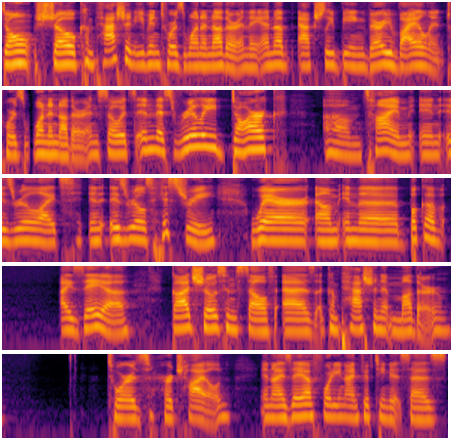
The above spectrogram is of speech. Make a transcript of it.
don't show compassion even towards one another, and they end up actually being very violent towards one another. And so it's in this really dark um, time in Israelites in Israel's history where um, in the book of Isaiah, God shows himself as a compassionate mother towards her child. In Isaiah 49 15, it says,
